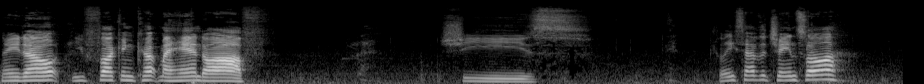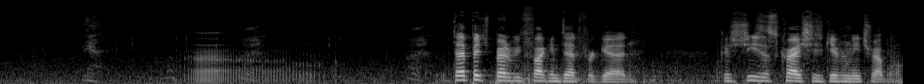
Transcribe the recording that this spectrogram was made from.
No, you don't. You fucking cut my hand off. Jeez. Can at least have the chainsaw? Uh, that bitch better be fucking dead for good. Because Jesus Christ, she's giving me trouble.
